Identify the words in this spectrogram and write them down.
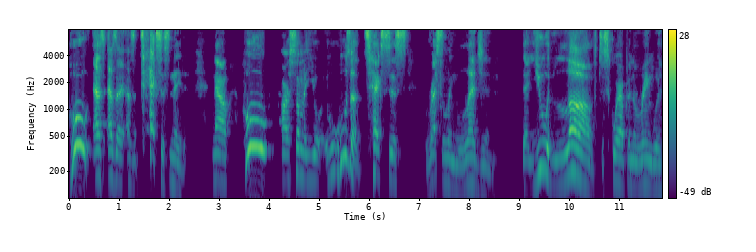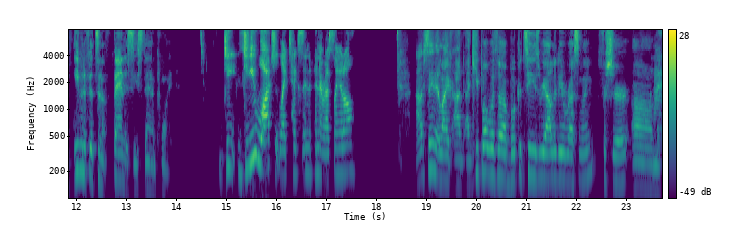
who, as as a as a Texas native, now who are some of your who, who's a Texas wrestling legend that you would love to square up in the ring with, even if it's in a fantasy standpoint? Do, do you watch like texas independent wrestling at all I've seen it. Like I, I keep up with uh, Booker T's reality of wrestling for sure. Um, okay.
